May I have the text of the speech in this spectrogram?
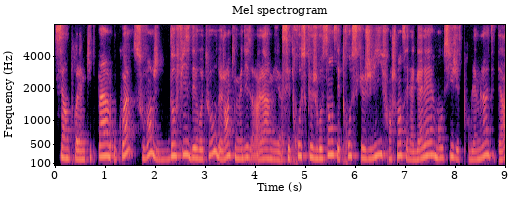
c'est un problème qui te parle ou quoi? Souvent, j'ai d'office des retours de gens qui me disent oh là là, mais euh, c'est trop ce que je ressens, c'est trop ce que je vis, franchement, c'est la galère, moi aussi j'ai ce problème-là, etc.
